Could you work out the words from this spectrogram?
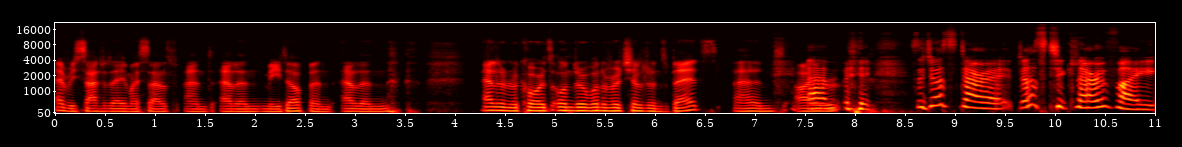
every Saturday, myself and Ellen meet up, and Ellen. Ellen records under one of her children's beds, and I Um, so just Darragh, just to clarify,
